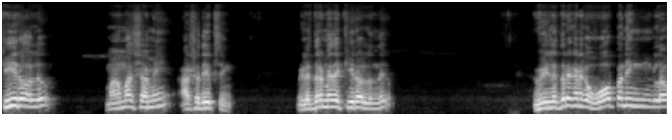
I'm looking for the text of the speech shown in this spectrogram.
కీ రోల్ మహమ్మద్ షమి హర్షదీప్ సింగ్. వీళ్ళిద్దరి మీద కీ రోల్ ఉంది. వీళ్ళిద్దరు కనుక ఓపెనింగ్లో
